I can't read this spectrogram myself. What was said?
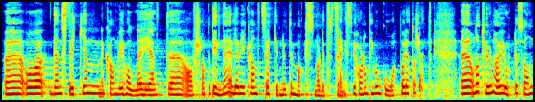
Eh, og den strikken kan vi holde helt eh, avslappet inne, eller vi kan strekke den ut til maks når det trengs. Vi har noe å gå på, rett og slett. Eh, og naturen har jo gjort det sånn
